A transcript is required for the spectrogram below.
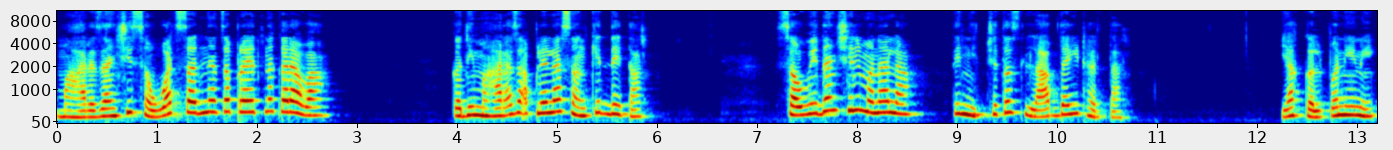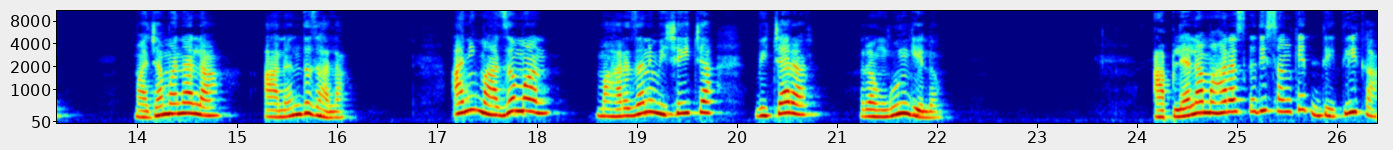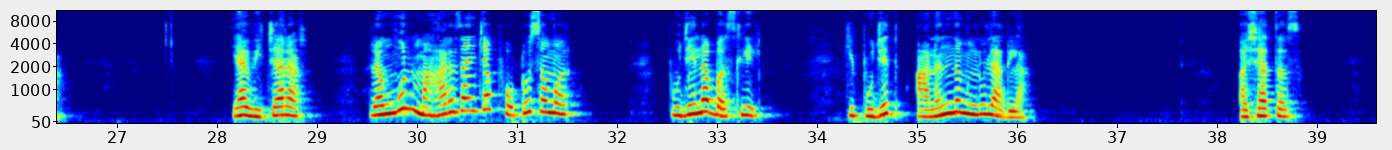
महाराजांशी संवाद साधण्याचा प्रयत्न करावा. कधी महाराज आपल्याला संकेत देतात? संवेदनशील मनाला ते निश्चितच लाभदायी ठरतात. या कल्पनेने माझ्या मनाला आनंद झाला. आणि माझं मन महाराजांविषयीच्या विचारात रंगून गेलं. आपल्याला महाराज कधी संकेत देतील का? या विचारात रंगून महाराजांच्या फोटोसमोर पूजेला बसली. की पूजेत आनंद मिळू लागला. अशातच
